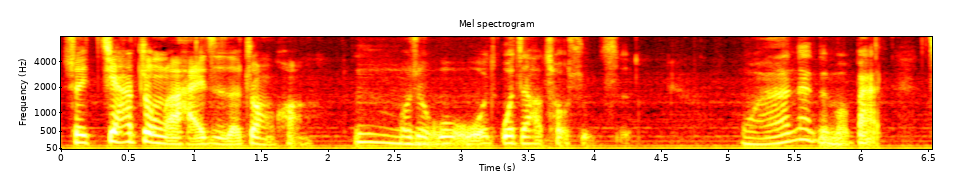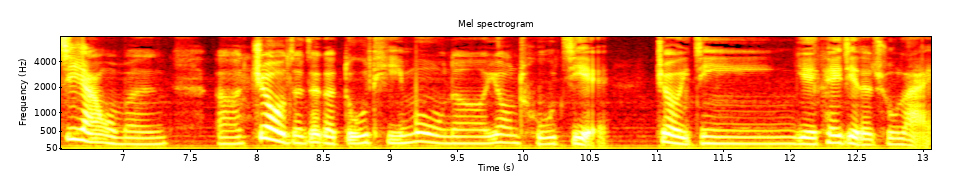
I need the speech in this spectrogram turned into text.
所以加重了孩子的状况。嗯，我就我我我只好凑数字。哇，那怎么办？既然我们呃就着这个读题目呢，用图解。就已经也可以解得出来。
